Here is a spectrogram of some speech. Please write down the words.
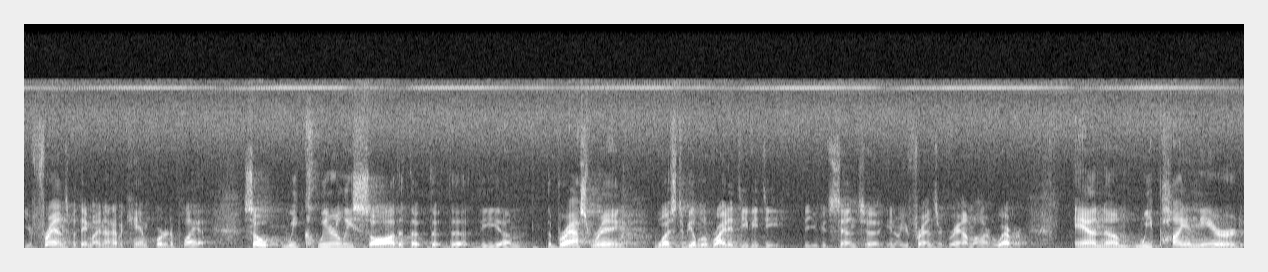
your friends, but they might not have a camcorder to play it. So we clearly saw that the, the, the, the, um, the brass ring was to be able to write a DVD that you could send to you know, your friends or grandma or whoever. And um, we pioneered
